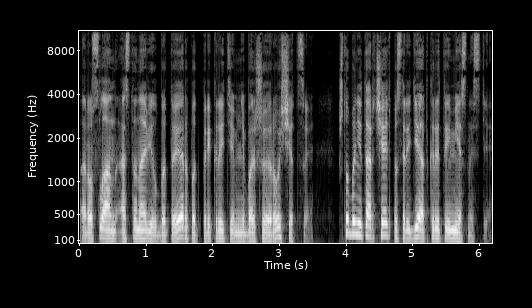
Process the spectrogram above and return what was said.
Руслан остановил БТР под прикрытием небольшой рощицы, чтобы не торчать посреди открытой местности,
